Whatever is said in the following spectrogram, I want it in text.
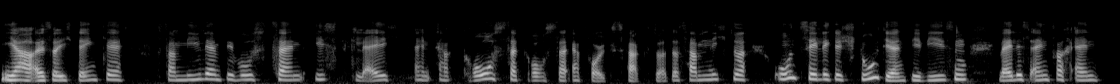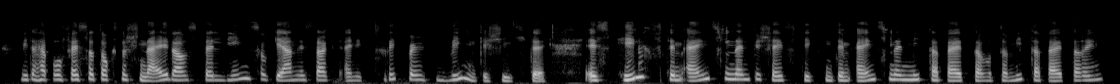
Ja, also ich denke, Familienbewusstsein ist gleich ein großer, großer Erfolgsfaktor. Das haben nicht nur unzählige Studien bewiesen, weil es einfach ein, wie der Herr Professor Dr. Schneider aus Berlin so gerne sagt, eine Triple-Win-Geschichte. Es hilft dem einzelnen Beschäftigten, dem einzelnen Mitarbeiter oder Mitarbeiterin.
